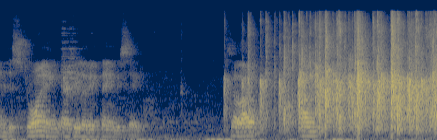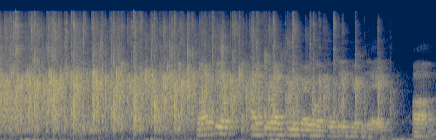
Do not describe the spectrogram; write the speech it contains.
and destroying every living thing we see. So I, um, so I feel, I feel actually very hopeful being here today. Um,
